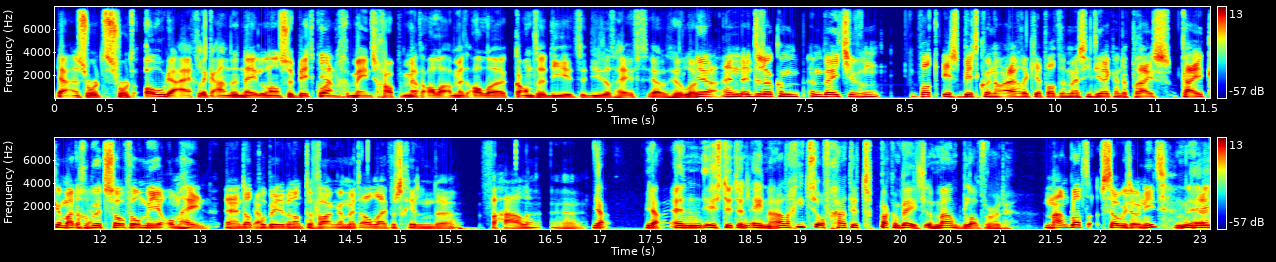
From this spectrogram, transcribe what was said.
ja, een soort, soort ode eigenlijk aan de Nederlandse Bitcoin-gemeenschap. Met, alle, met alle kanten die, het, die dat heeft. Ja, dat is heel leuk. Ja, en het is ook een, een beetje van. Wat is Bitcoin nou eigenlijk? Je hebt altijd mensen die direct naar de prijs kijken, maar er gebeurt zoveel meer omheen. En dat proberen we dan te vangen met allerlei verschillende verhalen. Uh, ja. ja, en is dit een eenmalig iets of gaat dit pak een beet, een maandblad worden? Maandblad sowieso niet. Nee,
